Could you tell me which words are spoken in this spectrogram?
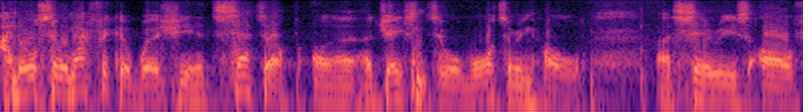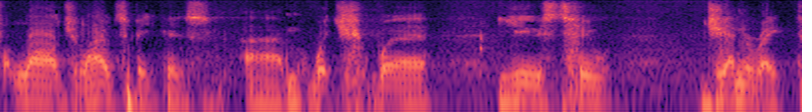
and also in Africa, where she had set up uh, adjacent to a watering hole a series of large loudspeakers, um, which were used to generate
